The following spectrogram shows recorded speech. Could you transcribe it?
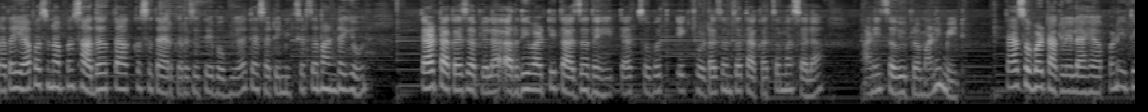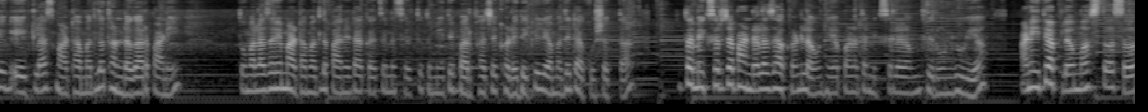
तर आता यापासून आपण साधं ताक कसं तयार करायचं ते बघूया. त्यासाठी मिक्सरचं भांडं घेऊन त्यात टाकायचं आपल्याला अर्धी वाटी ताजं दही त्याचसोबत एक छोटा चमचा ताकाचा मसाला आणि चवीप्रमाणे मीठ. त्यासोबत टाकलेलं आहे आपण इथे एक ग्लास माठामधलं थंडगार पाणी. तुम्हाला जरी माठामधलं पाणी टाकायचं नसेल तर तुम्ही इथे बर्फाचे खडे देखील यामध्ये टाकू शकता. तर मिक्सरच्या भांड्याला झाकण लावून हे आपण आता मिक्सरला लावून फिरवून घेऊया. आणि इथे आपलं मस्त असं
